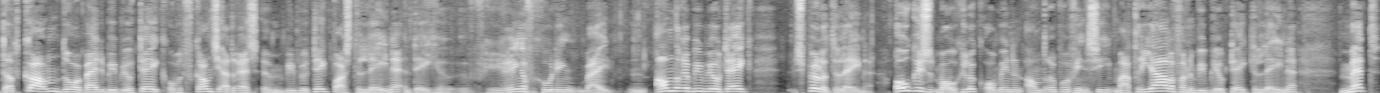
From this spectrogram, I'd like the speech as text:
Dat kan door bij de bibliotheek op het vakantieadres een bibliotheekpas te lenen en tegen geringe vergoeding bij een andere bibliotheek spullen te lenen. Ook is het mogelijk om in een andere provincie materialen van een bibliotheek te lenen met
